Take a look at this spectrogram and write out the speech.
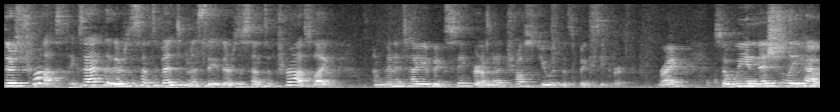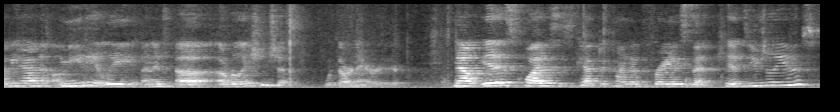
There's trust, exactly, there's a sense of intimacy, there's a sense of trust, like, I'm gonna tell you a big secret, I'm gonna trust you with this big secret, right? So we initially have, we have immediately an, a, a relationship with our narrator. Now, is quiet as it's kept a kind of phrase that kids usually use?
